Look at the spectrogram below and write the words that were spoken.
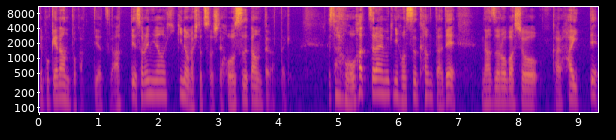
でポケなんとかってやつがあってそれの機能の一つとして歩数カウンターがあったわけ。でそのおはつらい向きに歩数カウンターで謎の場所から入って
